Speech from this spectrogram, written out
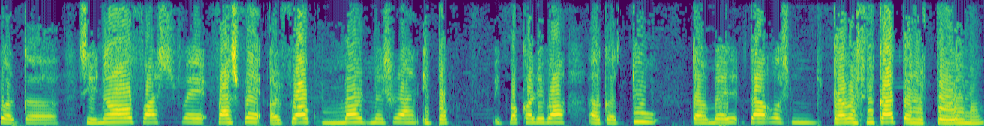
perquè si no fas fer, fas fer el foc molt més gran i pot, i pot arribar a que tu també t'hagues ficat en el problema.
